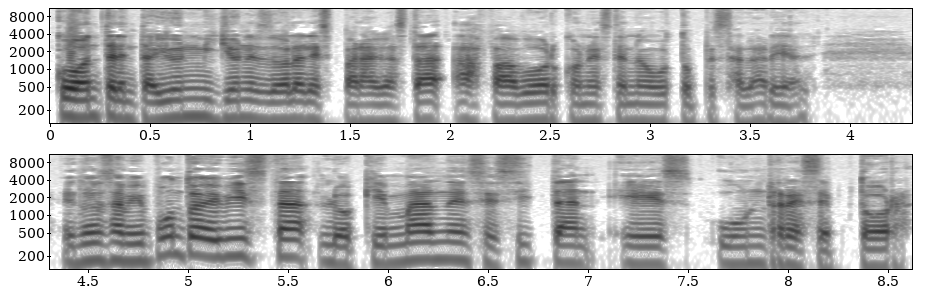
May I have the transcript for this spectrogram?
con 31 millones de dólares para gastar a favor con este nuevo tope salarial. Entonces, a mi punto de vista, lo que más necesitan es un receptor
